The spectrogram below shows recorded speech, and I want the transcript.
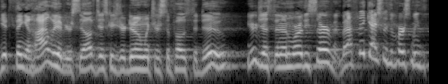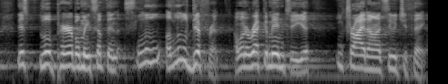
get thinking highly of yourself just because you're doing what you're supposed to do. You're just an unworthy servant. But I think actually the verse means this little parable means something a little, a little different. I want to recommend to you. You try it on, see what you think.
